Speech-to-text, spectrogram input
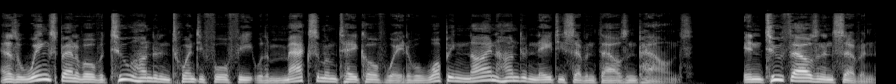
and has a wingspan of over 224 feet with a maximum takeoff weight of a whopping 987,000 pounds. In 2007,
